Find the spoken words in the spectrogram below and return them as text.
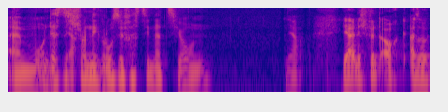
ähm, und das ist ja. schon eine große Faszination. Ja, ja und ich finde auch, also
